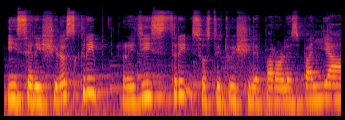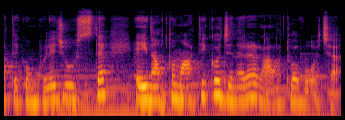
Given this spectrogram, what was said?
Inserisci lo script, registri, sostituisci le parole sbagliate con quelle giuste e in automatico genererà la tua voce.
